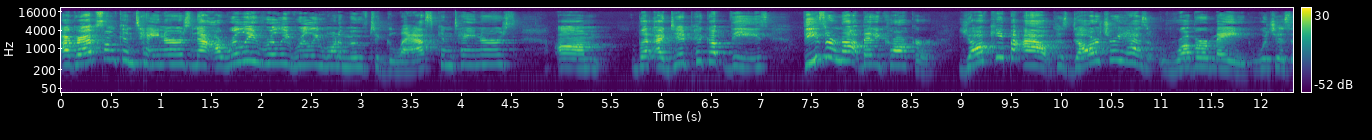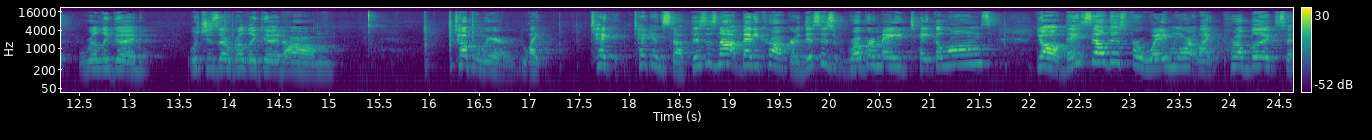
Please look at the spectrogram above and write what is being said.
I grabbed some containers. Now, I really, really, really want to move to glass containers. Um, but I did pick up these. These are not Betty Crocker. Y'all keep an eye out because Dollar Tree has Rubbermaid, which is really good, which is a really good um, Tupperware, like take, taking stuff. This is not Betty Crocker. This is Rubbermaid take-alongs. Y'all, they sell this for way more like Publix,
